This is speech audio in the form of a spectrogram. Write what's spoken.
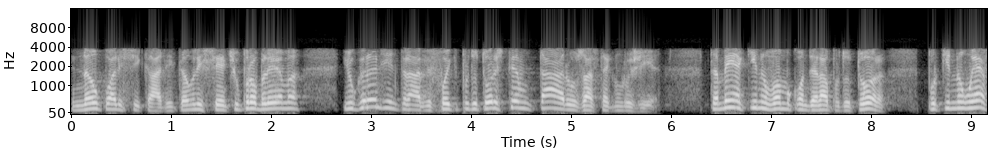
não qualificada. Então ele sente o problema e o grande entrave foi que produtores tentaram usar as tecnologias. Também aqui não vamos condenar o produtor, porque não é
